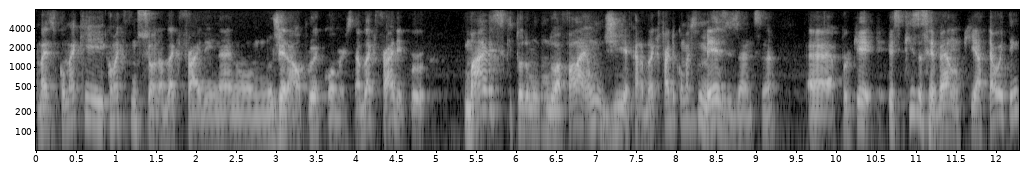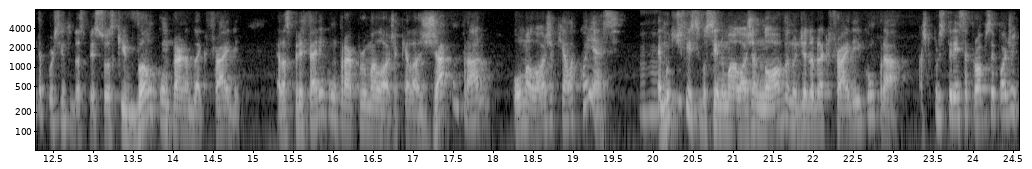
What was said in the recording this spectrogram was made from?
mas como é que, como é que funciona a Black Friday, né, no, no geral, para o e-commerce? Na Black Friday, por mais que todo mundo vá falar, é um dia. Cara, Black Friday começa meses antes, né? É, porque pesquisas revelam que até 80% das pessoas que vão comprar na Black Friday, elas preferem comprar por uma loja que elas já compraram ou uma loja que ela conhece. Uhum. É muito difícil você ir numa loja nova no dia da Black Friday e comprar. Acho que por experiência própria você pode.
